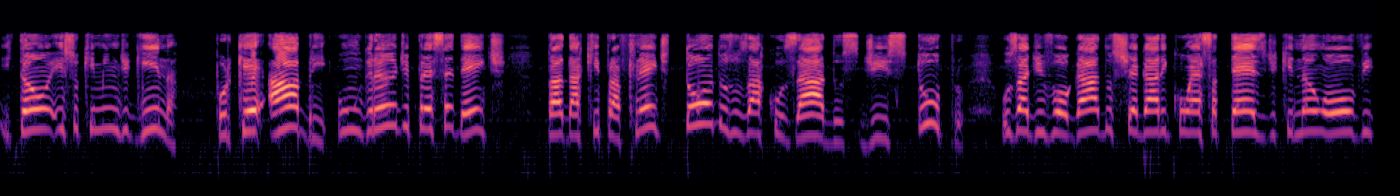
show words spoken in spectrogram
Então, isso que me indigna, porque abre um grande precedente para daqui para frente todos os acusados de estupro, os advogados chegarem com essa tese de que não houve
